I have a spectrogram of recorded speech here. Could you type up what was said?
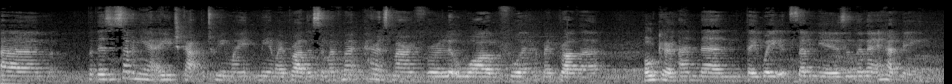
Um, but there's a seven-year age gap between my, me and my brother. So my, my parents married for a little while before they had my brother, okay. and then they waited seven years, and then they had me.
